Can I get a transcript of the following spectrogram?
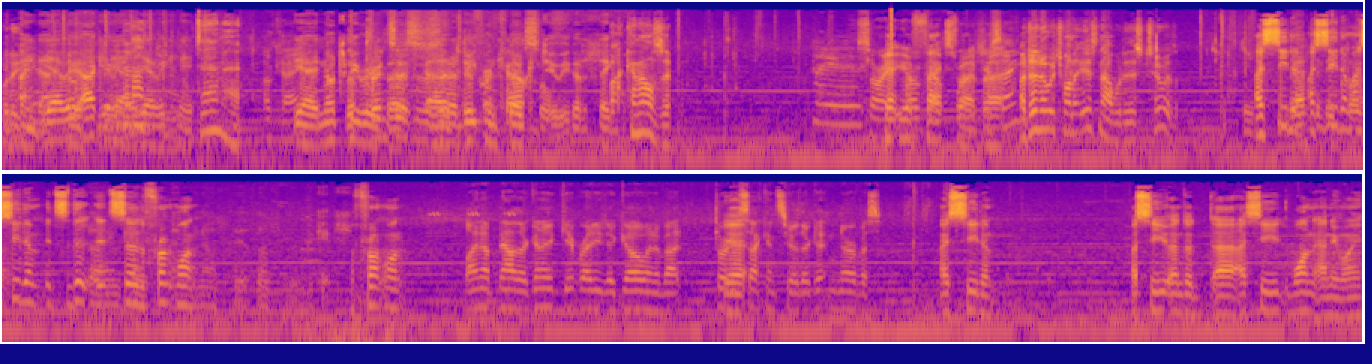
Woody. Yeah, we, I can, yeah, yeah, we can hear. Damn it. Okay. Yeah, not to The be rude, but princess is uh, in a different spoken castle. to, we got to stay. Fucking hell's it? Sorry. Get your broke facts What right, did you Brad. I don't know which one it is now, Woody. There's two of them. I see them, I see them, I see them. It's the it's uh, the front one. anyone else hears us, we get The front one. Line up now. They're gonna get ready to go in about 30 Yeah. seconds here. They're getting nervous. I see them. I see and the, uh, I see one anyway.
